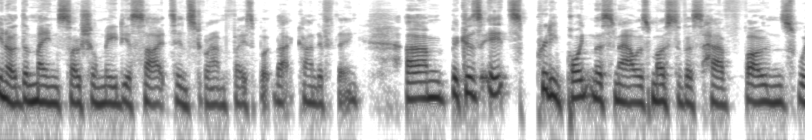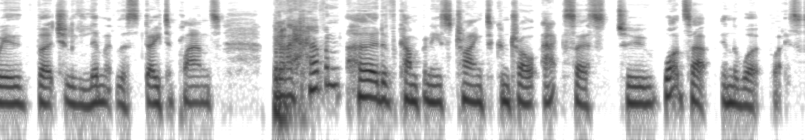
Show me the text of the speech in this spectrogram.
you know the main social media sites instagram facebook that kind of thing um, because it's pretty pointless now as most of us have phones with virtually limitless data plans but yeah. i haven't heard of companies trying to control access to whatsapp in the workplace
